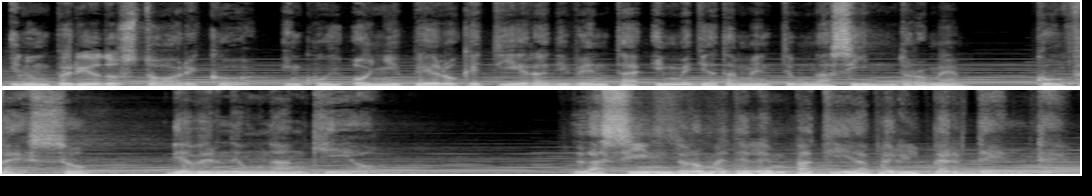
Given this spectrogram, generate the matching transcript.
In un periodo storico in cui ogni pelo che tira diventa immediatamente una sindrome, confesso di averne una anch'io. La sindrome dell'empatia per il perdente.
